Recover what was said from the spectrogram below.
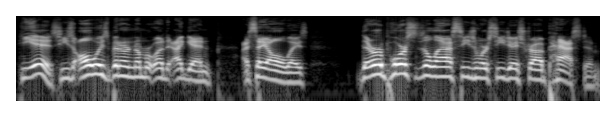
He is. He's always been our number one. Again, I say always. There were portions of last season where CJ Stroud passed him.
